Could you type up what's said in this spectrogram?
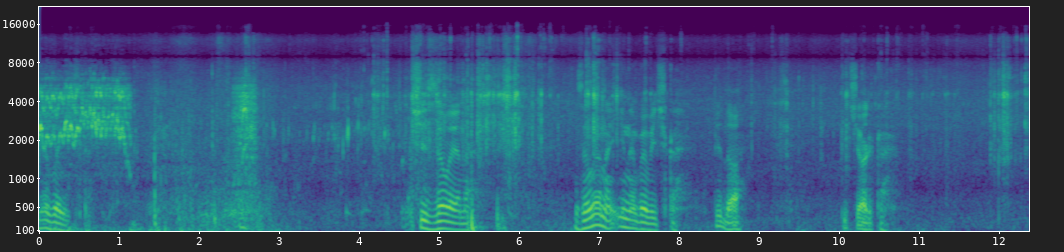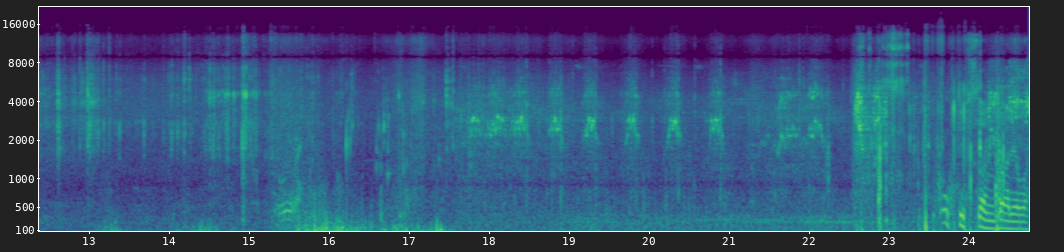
невеличко. Щось зелене. Зелена і невеличка. Біда. Печалька. Ух ты, сандалила.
